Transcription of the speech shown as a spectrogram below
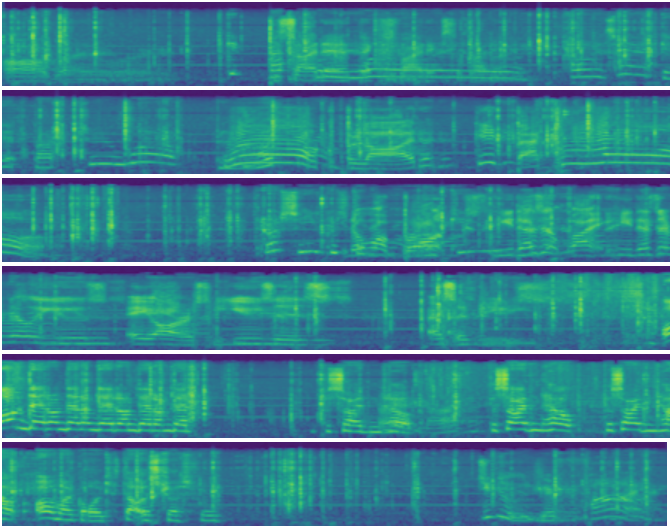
Oh my lord. Poseidon, thanks for fighting somebody. I said get back to work. Look, blood, get back to work. Did I see you You know what, Bronx? He doesn't like. He doesn't really use ARs. He uses SMGs. Oh, I'm dead, I'm dead, I'm dead, I'm dead, I'm dead. Poseidon, help. Poseidon, help. Poseidon, help. Oh my god, that was stressful. Dude, you're fine.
